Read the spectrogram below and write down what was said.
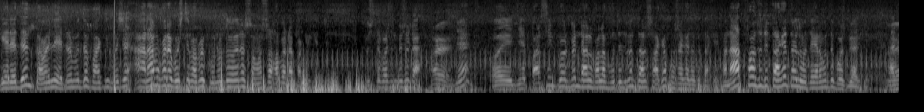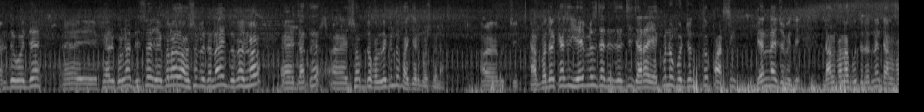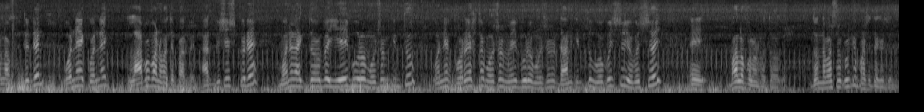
গেড়ে দেন, তাহলে এটার মধ্যে পাখি বসে আরাম করে বসতে পারবে, কোনো ধরনের সমস্যা হবে না ক্ষেত্রে। বুঝতে পারছেন বিষয়টা? যে ওই যে পার্সিং করবেন ডালপালা পুঁতে দেবেন তার শাখা পোশাকে যাতে থাকে। মানে হাত পা যদি থাকে তাহলে ওই জায়গার মধ্যে বসবে আর কি। আর হ্যাঁ। যদি ওই যে খেয়ারগুলো দিচ্ছে এগুলো অসুবিধা নাই। তবে হলো যাতে শব্দ করলে কিন্তু পাইকার বসবে না। আয়, আপনাদের কাছে এই মেসেজটা দিতে চাচ্ছি যারা এখনও পর্যন্ত পার্সিং দেন নাই জমিতে ডালপালা পুঁতে দেন নাই ডালপালা পুঁতে দেন অনেক অনেক লাভবান হতে পারবেন। আর বিশেষ করে মনে রাখতে হবে, এই বুড়ো মৌসুম কিন্তু অনেক বড় একটা মৌসুম, এই বুড়ো মৌসুমের ধান কিন্তু অবশ্যই অবশ্যই, এই ভালো ফলন হতে হবে। ধন্যবাদ সকলকে, পাশে থাকার জন্য।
